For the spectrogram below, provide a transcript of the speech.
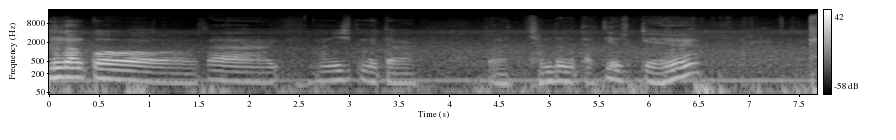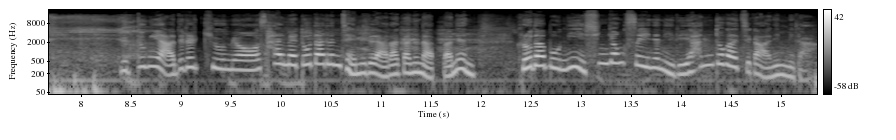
눈 감고 딱 한 20분만 있다가 또 잠들면 딱 띄워줄게. 늦둥이 아들을 키우며 삶의 또 다른 재미를 알아가는 아빠는 그러다 보니 신경 쓰이는 일이 한두 가지가 아닙니다.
